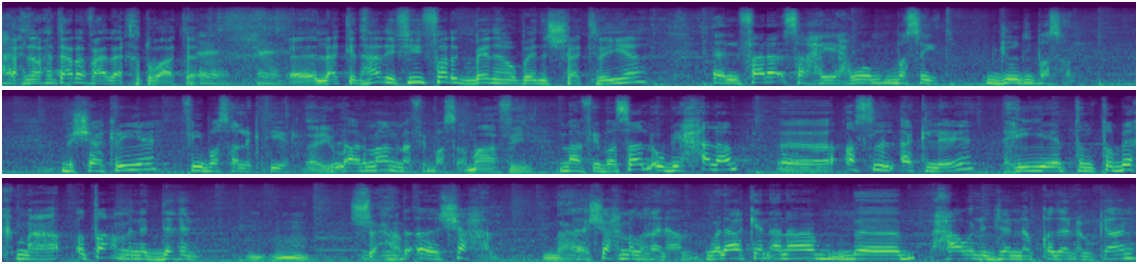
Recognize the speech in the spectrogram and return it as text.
إحنا راح نتعرف على خطواته. إيه، إيه. آه، لكن هذه في فرق بينها وبين الشاكرية؟ الفرق صحيح هو بسيط وجود البصل. بالشاكرية في بصل كثير أيوة. بالأرمان ما في بصل. ما في. ما في بصل وبحلب آه، أصل الأكلة هي بتنطبخ مع قطع من الدهن. شحم. آه، شحم. نعم. آه، شحم الغنم. ولكن أنا بحاول أتجنب قدر الإمكان.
